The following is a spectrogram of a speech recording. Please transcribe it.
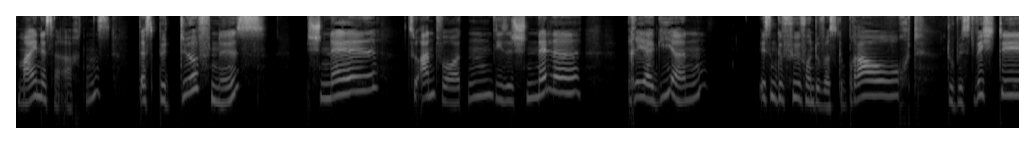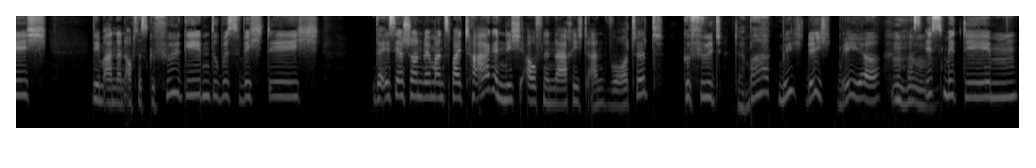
meines Erachtens, das Bedürfnis, schnell zu antworten, dieses schnelle Reagieren, ist ein Gefühl von, du wirst gebraucht, du bist wichtig, dem anderen auch das Gefühl geben, du bist wichtig. Da ist ja schon, wenn man zwei Tage nicht auf eine Nachricht antwortet, gefühlt, der mag mich nicht mehr. Was Mhm. ist mit dem?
